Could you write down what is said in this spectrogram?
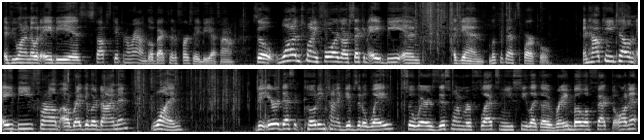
if you want to know what AB is, stop skipping around. Go back to the first AB I found. So 124 is our second AB. And again, look at that sparkle. And how can you tell an AB from a regular diamond? One, the iridescent coating kind of gives it away. So whereas this one reflects and you see like a rainbow effect on it,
